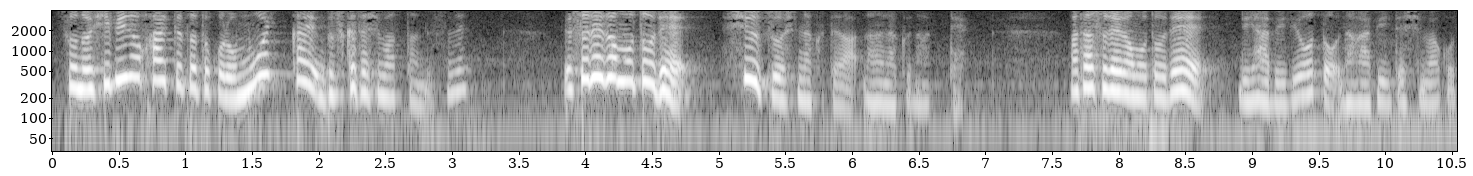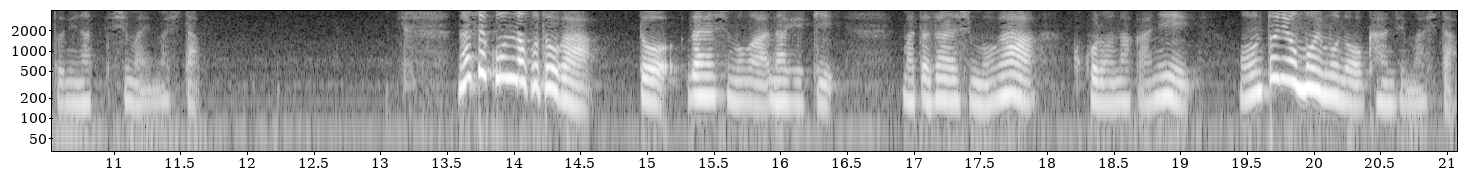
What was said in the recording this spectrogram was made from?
そのひびの入ってたところをもう一回ぶつけてしまったんですね。でそれが元で手術をしなくてはならなくなってまたそれが元でリハビリをと長引いてしまうことになってしまいました。なぜこんなことが？と誰しもが嘆きまた誰しもが心の中に本当に重いものを感じました。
